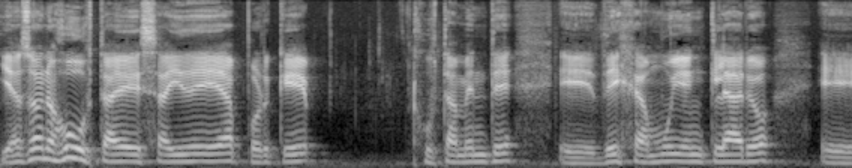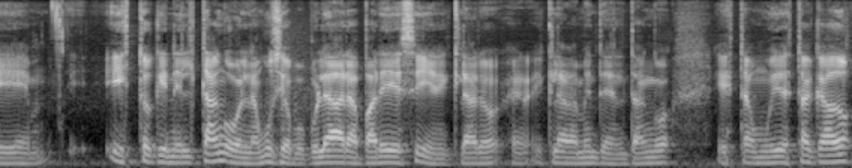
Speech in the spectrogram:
Y a nosotros nos gusta esa idea porque justamente eh, deja muy en claro eh, esto que en el tango, en la música popular aparece, y en el claro, eh, claramente en el tango está muy destacado,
